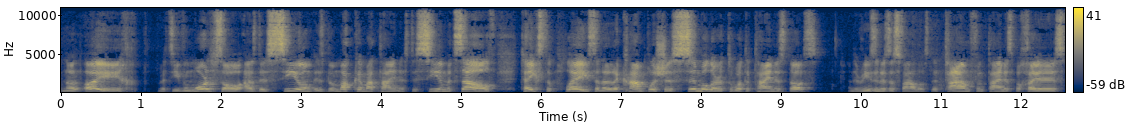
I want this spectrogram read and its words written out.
Nor oich, it's even more so as the siyum is b'makem atainis. The siyum itself takes the place and it accomplishes similar to what the tainus does. And the reason is as follows: the tam from tainus b'chayris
